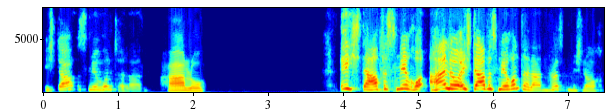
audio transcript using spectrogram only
Ich darf es mir runterladen. Hallo. Ich darf es mir Hallo, ich darf es mir runterladen. Hörst du mich noch?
